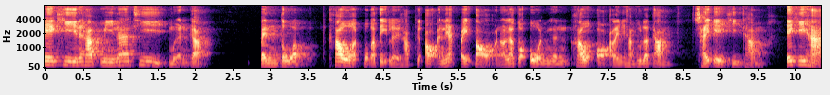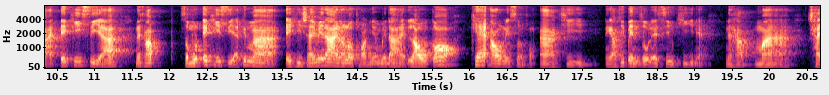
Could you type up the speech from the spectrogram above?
A key นะครับมีหน้าที่เหมือนกับเป็นตัวเข้าปกติเลยครับ คือเอาอันเนี้ยไปต่อเนาะแล้วก็โอนเงินเข้าออกอะไรอย่างนี้ทำธุรกรรมใช้ A key ทำ A key หาย A key เสียนะครับสมมติ A key เสียขึ้นมา A key ใช้ไม่ได้แล้วเราถอนเงินไม่ได้ เราก็แค่เอาในส่วนของ R key นะครับที่เป็นตัว rescue key เนี่ย นะครับมาใช้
